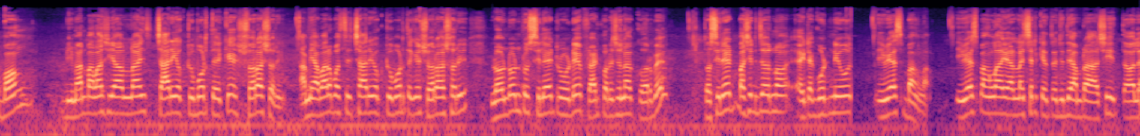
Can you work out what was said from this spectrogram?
এবং বিমান বাংলাদেশ এয়ারলাইন্স চারই অক্টোবর থেকে সরাসরি, আমি আবার বলছি চারই অক্টোবর থেকে সরাসরি লন্ডন টু সিলেট রোডে ফ্লাইট পরিচালনা করবে। তো সিলেটবাসীর জন্য একটা good news US Bangla. US Bangla এয়ারলাইন্সের ক্ষেত্রে যদি আমরা আসি, তাহলে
